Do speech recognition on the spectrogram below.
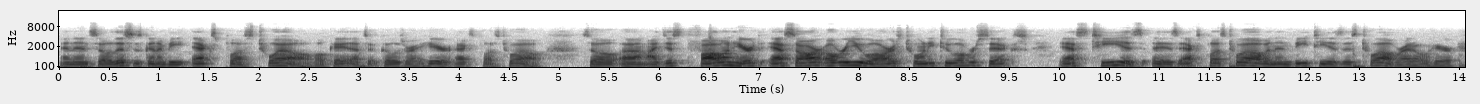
And then so this is going to be X plus 12. Okay, that's what goes right here, X plus 12. So um, I just follow on here, SR over UR is 22 over 6. ST is, is X plus 12, and then VT is this 12 right over here.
